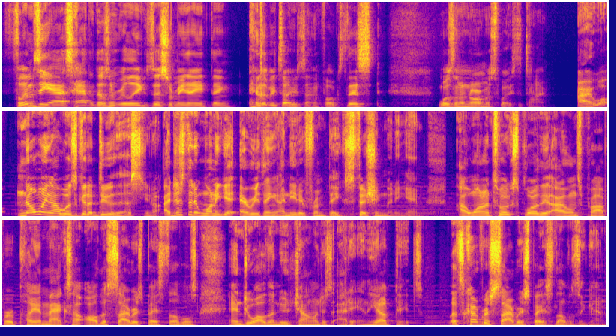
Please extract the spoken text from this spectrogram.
flimsy ass hat that doesn't really exist or mean anything. And let me tell you something, folks, this was an enormous waste of time. All right, well, knowing I was gonna do this, you know, I just didn't want to get everything I needed from Big's fishing minigame. I wanted to explore the islands proper, play and max out all the cyberspace levels, and do all the new challenges added in the updates. Let's cover cyberspace levels again.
